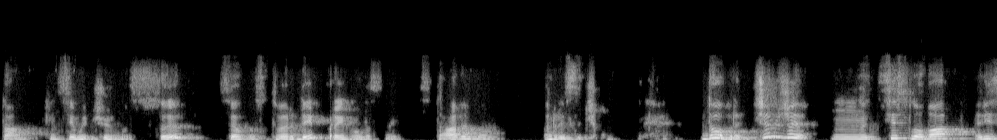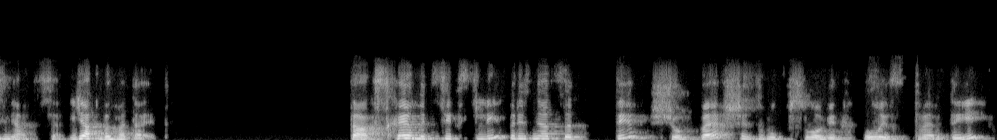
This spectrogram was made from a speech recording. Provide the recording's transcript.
Так, в кінці ми чуємо с. Це у нас твердий приголосний. Ставимо рисочку. Добре, чим же ці слова різняться? Як ви гадаєте? Так, схеми цих слів різняться тим, що перший звук в слові лис твердий,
